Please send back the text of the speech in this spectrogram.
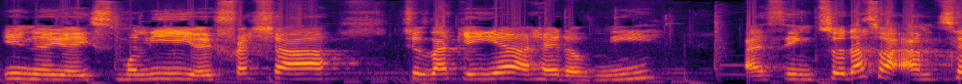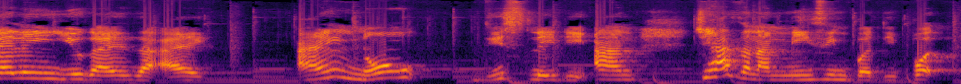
You know you're a smallie you're a fresher. She was like a year ahead of me i think. So that's why i'm telling you guys that i i know this lady. And she has an amazing body but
